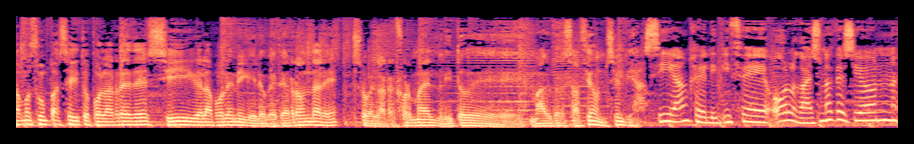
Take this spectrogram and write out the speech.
Nos damos un paseíto por las redes, sigue la polémica y lo que te rondaré sobre la reforma del delito de malversación. Silvia. Sí, Ángel, y dice Olga, es una cesión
